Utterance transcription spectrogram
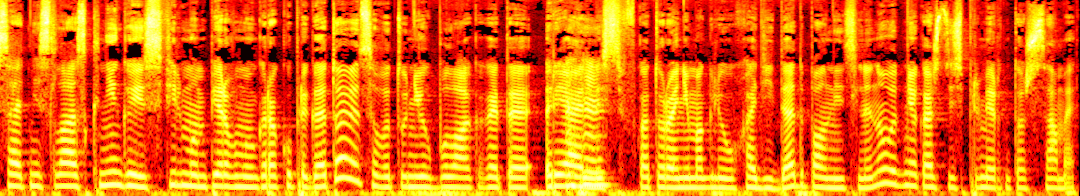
соотнесла с книгой, с фильмом «Первому игроку приготовиться». Вот у них была какая-то реальность, mm-hmm. в которую они могли уходить, да, дополнительно. Ну, вот мне кажется, здесь примерно то же самое.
